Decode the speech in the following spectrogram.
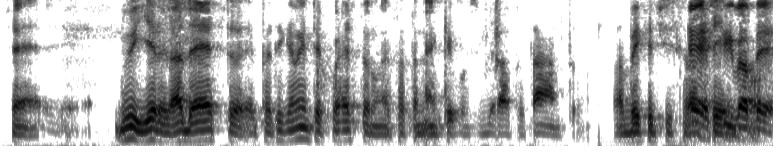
Cioè, lui ieri l'ha detto e praticamente questo non è stato neanche considerato tanto. Vabbè che ci sarà eh, tempo. sì, vabbè,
